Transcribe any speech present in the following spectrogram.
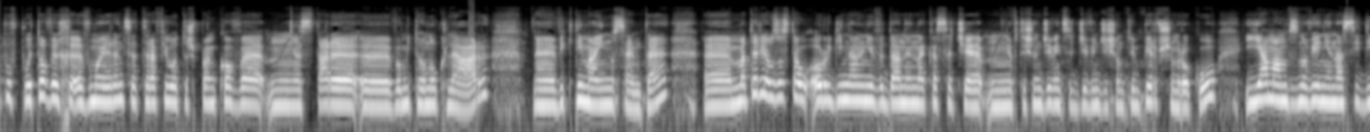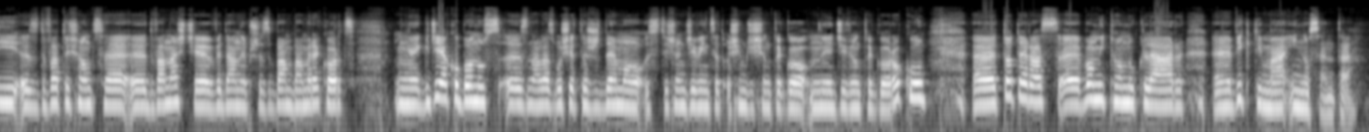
Sklepów płytowych e, w moje ręce trafiło też punkowe mm, stare e, Vomito Nuclear e, Victima Innocente. Materiał został oryginalnie wydany na kasecie mm, w 1991 roku i ja mam wznowienie na CD z 2012 wydany przez Bam Bam Records, mm, gdzie jako bonus znalazło się też demo z 1989 roku. To teraz Vomito Nuclear Victima Innocente.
